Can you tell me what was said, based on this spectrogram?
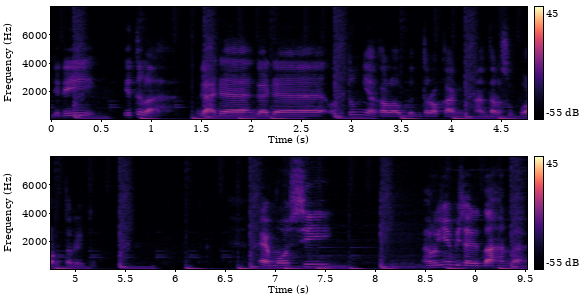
jadi itulah nggak ada nggak ada untungnya kalau bentrokan antar supporter itu. Emosi harusnya bisa ditahan lah.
